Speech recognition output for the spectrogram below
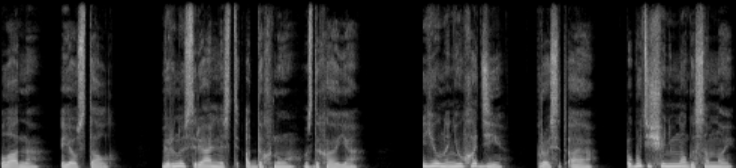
Ладно, я устал. Вернусь в реальность, отдохну, вздыхаю я. Юна, не уходи, просит Ая. Побудь еще немного со мной.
